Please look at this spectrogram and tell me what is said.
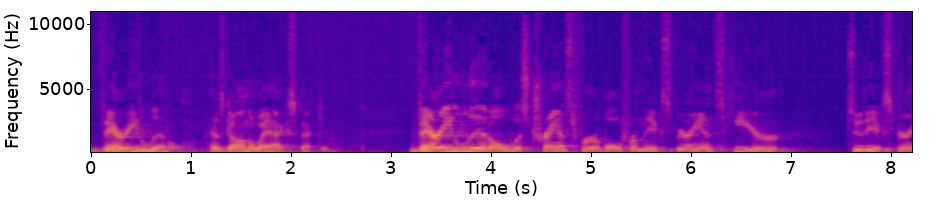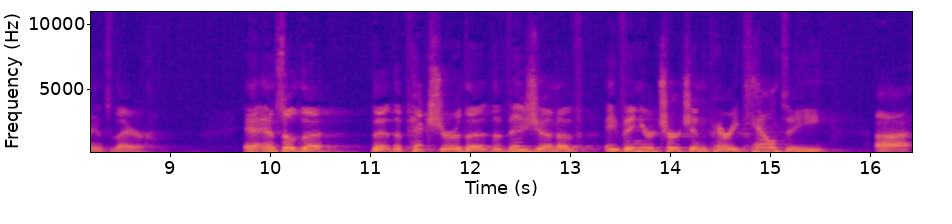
very little has gone the way I expected. Very little was transferable from the experience here to the experience there. And, and so the, the, the picture, the, the vision of a vineyard church in Perry County uh,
